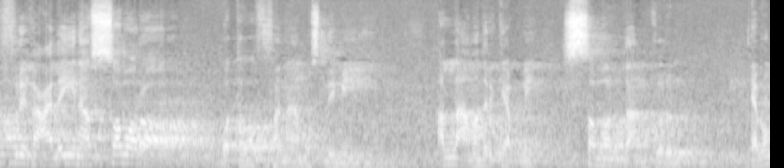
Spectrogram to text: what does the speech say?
আফরিক আলাইনা সবর ও তওয়াফানা মুসলিমি আল্লাহ আমাদেরকে আপনি সবর দান করুন। এবং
